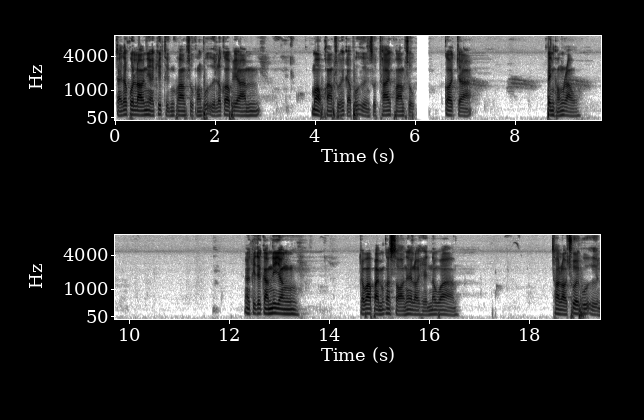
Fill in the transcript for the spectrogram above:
แต่ถ้าคนเราเนี่ยคิดถึงความสุขของผู้อื่น แล้วก็พยายามมอบความสุขให้กับผู้อื่น สุดท้ายความสุขก็จะเป็นของเรา กิจกรรมนี้ยังจะว่าไปมันก็สอนให้เราเห็นนะว่า ถ้าเราช่วยผู้อื่น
